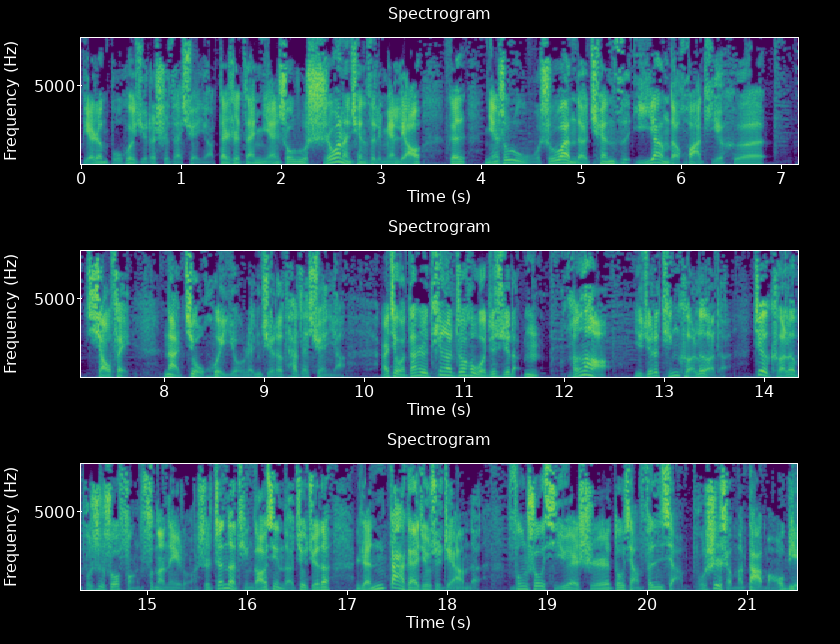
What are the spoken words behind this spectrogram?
别人不会觉得是在炫耀，但是在年收入十万的圈子里面聊跟年收入五十万的圈子一样的话题和消费，那就会有人觉得他在炫耀。而且我当时听了之后，我就觉得嗯很好，也觉得挺可乐的。这个可乐不是说讽刺的内容，是真的挺高兴的，就觉得人大概就是这样的，丰收喜悦时都想分享，不是什么大毛病。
